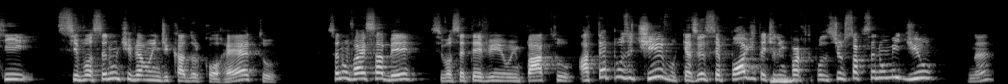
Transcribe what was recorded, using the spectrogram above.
que se você não tiver um indicador correto, você não vai saber se você teve um impacto até positivo, que às vezes você pode ter tido um uhum. impacto positivo, só que você não mediu, né?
